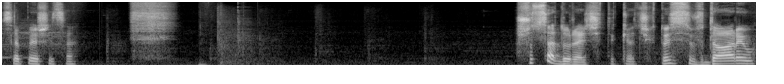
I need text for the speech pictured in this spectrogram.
Все пишеться. Що це, до речі, таке? Чи хтось вдарив?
